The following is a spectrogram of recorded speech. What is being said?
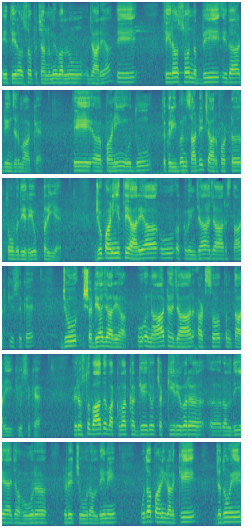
ਇਹ 1395 ਵੱਲ ਨੂੰ ਜਾ ਰਿਹਾ ਤੇ 1390 ਇਹਦਾ ਡੇਂਜਰ ਮਾਰਕ ਹੈ। ਤੇ ਪਾਣੀ ਉਦੋਂ ਤਕਰੀਬਨ 4.5 ਫੁੱਟ ਤੋਂ ਵਧੇਰੇ ਉੱਪਰ ਹੀ ਹੈ। ਜੋ ਪਾਣੀ ਇੱਥੇ ਆ ਰਿਹਾ, ਉਹ 51067 ਕਿਊਸਕ ਹੈ। ਜੋ ਛੱਡਿਆ ਜਾ ਰਿਹਾ, ਉਹ 59845 ਕਿਊਸਕ ਹੈ। ਫਿਰ ਉਸ ਤੋਂ ਬਾਅਦ ਵੱਖ-ਵੱਖ ਅੱਗੇ ਜੋ ਚੱਕੀ ਰਿਵਰ ਰਲਦੀ ਹੈ ਜਾਂ ਹੋਰ ਜਿਹੜੇ ਚੋਰ ਰਲਦੇ ਨੇ, ਉਹਦਾ ਪਾਣੀ ਰਲ ਕੇ ਜਦੋਂ ਇਹ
